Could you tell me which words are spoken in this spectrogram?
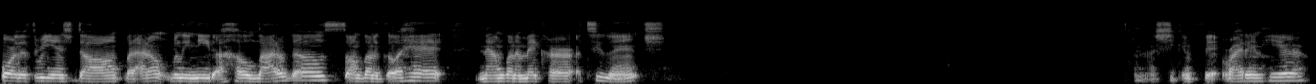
for the three inch doll, but I don't really need a whole lot of those. So I'm gonna go ahead, now I'm gonna make her a two inch. And she can fit right in here.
